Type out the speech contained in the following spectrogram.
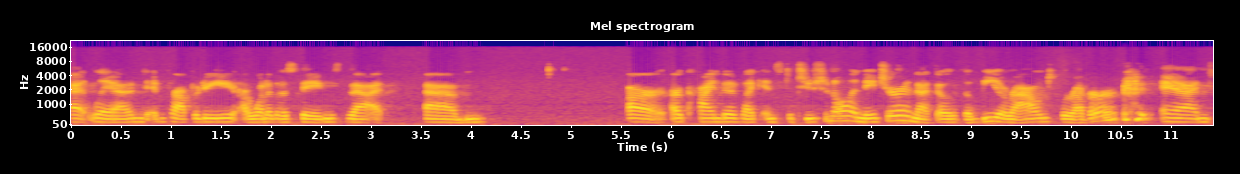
that land and property are one of those things that um, are are kind of like institutional in nature, and that they'll they'll be around forever, and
